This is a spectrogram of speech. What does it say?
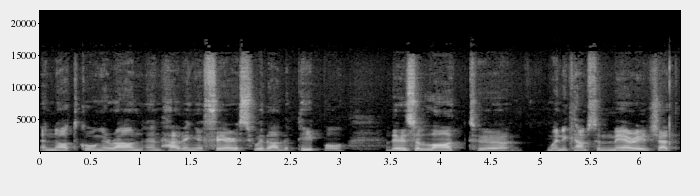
and not going around and having affairs with other people. There's a lot to when it comes to marriage that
